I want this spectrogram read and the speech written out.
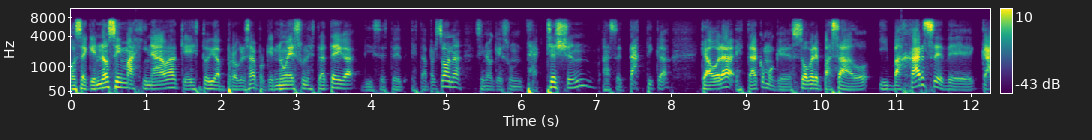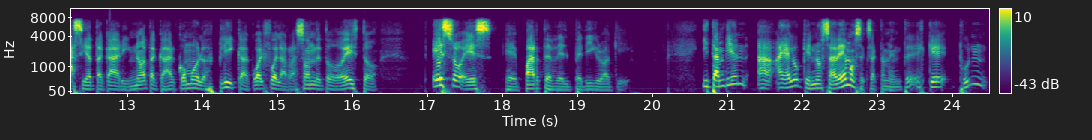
O sea que no se imaginaba que esto iba a progresar porque no es un estratega, dice este, esta persona, sino que es un tactician, hace táctica, que ahora está como que sobrepasado y bajarse de casi atacar y no atacar, ¿cómo lo explica? ¿Cuál fue la razón de todo esto? Eso es eh, parte del peligro aquí. Y también ah, hay algo que no sabemos exactamente, es que Putin,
